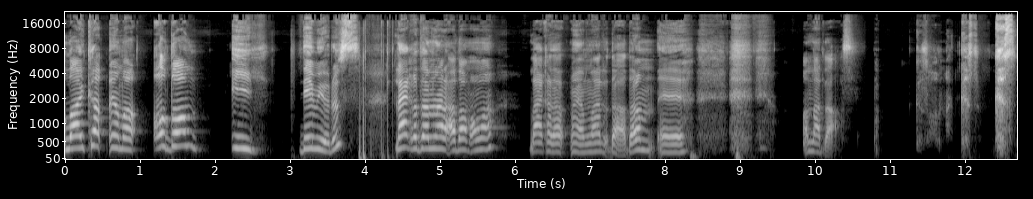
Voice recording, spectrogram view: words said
like atmayanlar adam değil demiyoruz. Like atanlar adam ama like atmayanlar da adam. Ee, onlar da az. Kız olma kız kız.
